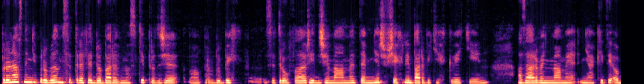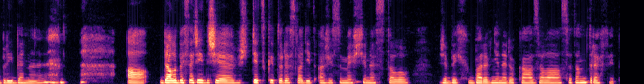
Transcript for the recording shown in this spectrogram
Pro nás není problém se trefit do barevnosti, protože opravdu bych si troufala říct, že má máme téměř všechny barvy těch květin a zároveň máme nějaký ty oblíbené. A dalo by se říct, že vždycky to jde sladit a že se mi ještě nestalo, že bych barevně nedokázala se tam trefit.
